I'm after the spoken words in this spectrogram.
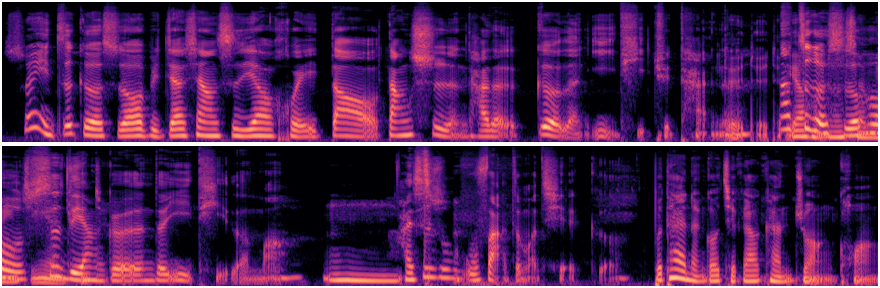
所以这个时候比较像是要回到当事人他的个人议题去谈的。对对对。那这个时候是两个人的议题了吗？嗯，还是说无法这么切割？不太能够切割，要看状况。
